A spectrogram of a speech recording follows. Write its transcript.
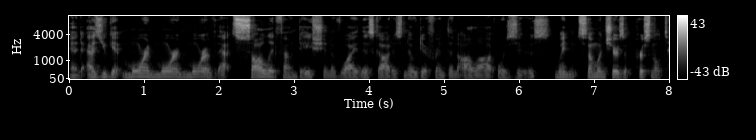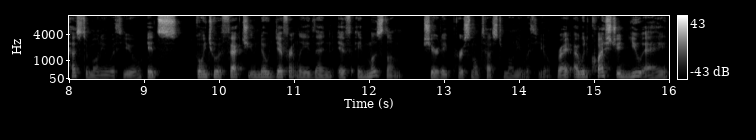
And as you get more and more and more of that solid foundation of why this God is no different than Allah or Zeus, when someone shares a personal testimony with you, it's going to affect you no differently than if a Muslim shared a personal testimony with you, right? I would question you, A,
